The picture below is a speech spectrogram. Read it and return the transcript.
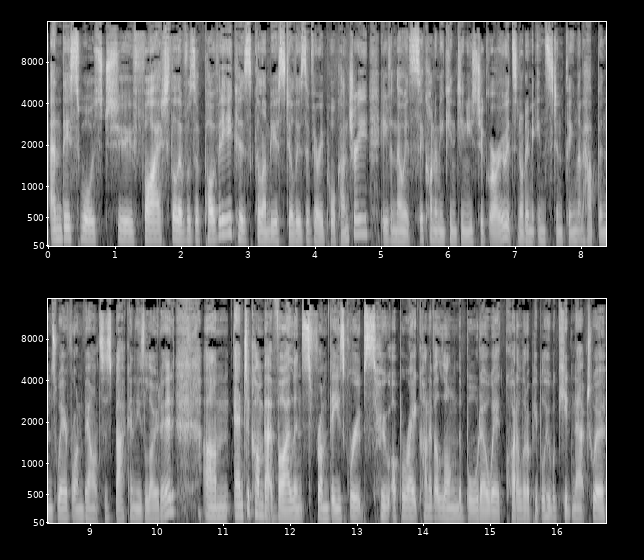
And this was to fight the levels of poverty because Colombia still is a very poor country, even though its economy continues to grow. It's not an instant thing that happens where everyone bounces back and is loaded. Um, and to combat violence from these groups who operate kind of along the border where quite a lot of people who were kidnapped were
